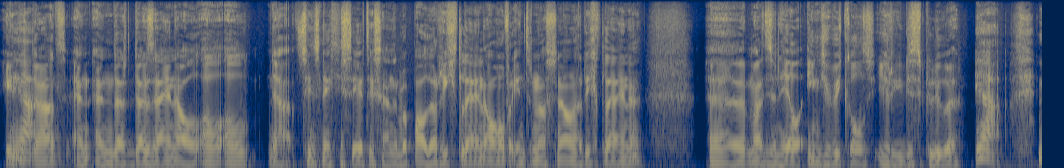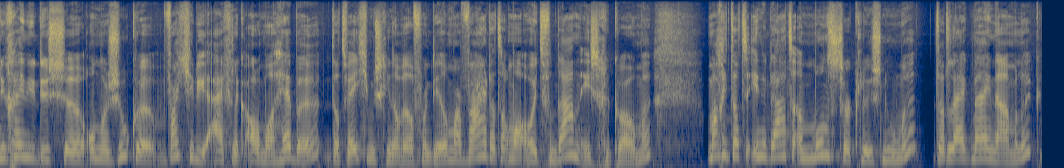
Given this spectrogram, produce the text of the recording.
inderdaad. En, en daar, daar zijn al, al, al ja, sinds 1970 zijn er bepaalde richtlijnen over, internationale richtlijnen. Eh, maar het is een heel ingewikkeld juridisch kluwen. Ja, nu gaan jullie dus eh, onderzoeken wat jullie eigenlijk allemaal hebben. Dat weet je misschien al wel voor een deel, maar waar dat allemaal ooit vandaan is gekomen. Mag ik dat inderdaad een monsterklus noemen? Dat lijkt mij namelijk.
